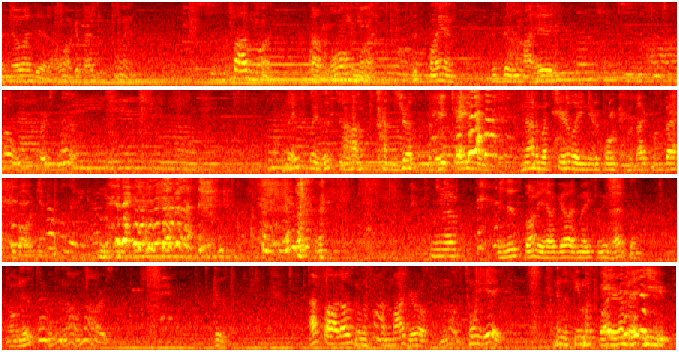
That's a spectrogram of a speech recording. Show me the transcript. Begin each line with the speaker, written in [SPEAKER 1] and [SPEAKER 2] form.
[SPEAKER 1] no idea how long I've had this plan. For five months, five long months. This plan has been in my head. This is probably the first month. Thankfully, this time I'm dressed for the occasion, not in my cheerleading uniform coming back from basketball game. you know, it is funny how God makes things happen on His terms and not on ours. Because I thought I was going to find my girl when I was 28, and a few months later I met you.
